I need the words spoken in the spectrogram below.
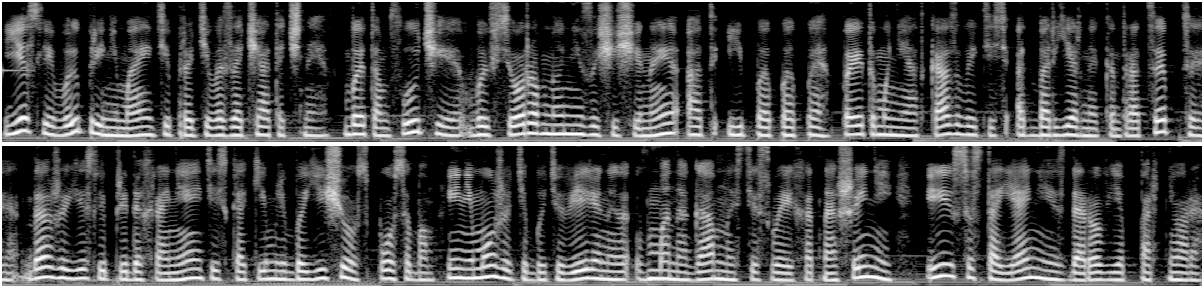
если вы принимаете противозачаточные. В этом случае вы все равно не защищены от ИППП, поэтому не отказывайтесь от барьерной контрацепции, даже если предохраняетесь каким-либо еще способом и не можете быть уверены в моногамности своих отношений и состоянии здоровья партнера.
